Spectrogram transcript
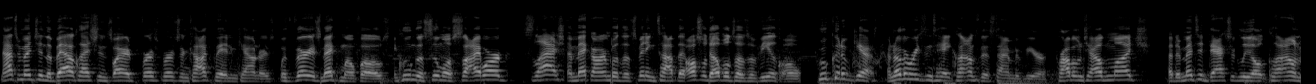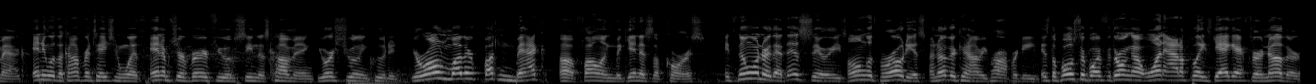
Not to mention the Battle Clash inspired first person cockpit encounters with various mech mofos, including a sumo cyborg, slash a mech armed with a spinning top that also doubles as a vehicle. Who could have guessed? Another reason to hate clowns this time of year. Problem child much? A demented dastardly old clown Mac, ending with a confrontation with, and I'm sure very few have seen this coming, yours truly included, your own motherfucking Mac, Uh, following McGinnis of course. It's no wonder that this series, along with Parodius, another Konami property, is the poster boy for throwing out one out-of-place gag after another.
